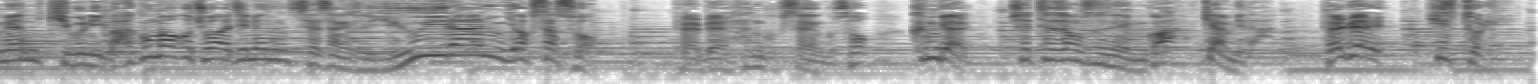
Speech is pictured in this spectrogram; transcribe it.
보면 기분이 마구마구 좋아지는 세상에서 유일한 역사 수업 별별 한국사연구소 큰별 최태성 선생님과 함께합니다. 별별 히스토리.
